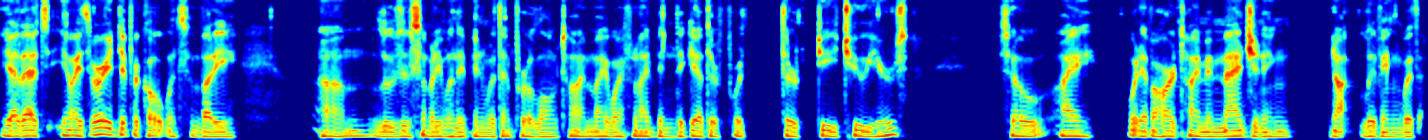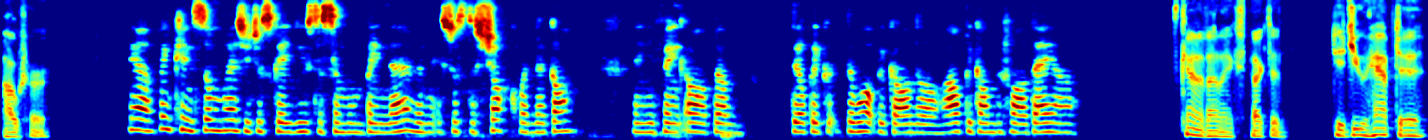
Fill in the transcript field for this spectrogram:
Yeah, that's, you know, it's very difficult when somebody um, loses somebody when they've been with them for a long time. My wife and I have been together for 32 years. So I would have a hard time imagining not living without her. Yeah, I think in some ways you just get used to someone being there, and it's just a shock when they're gone, and you think, oh, they'll they'll be they won't be gone, or I'll be gone before they are. It's kind of unexpected. Did you have to?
